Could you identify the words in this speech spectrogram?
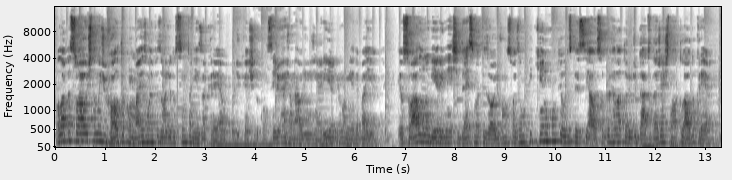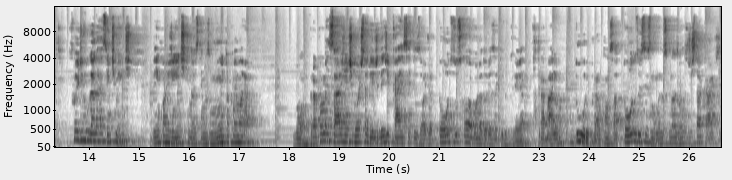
Olá pessoal, estamos de volta com mais um episódio do Sintoniza CREA, o podcast do Conselho Regional de Engenharia e Agronomia da Bahia. Eu sou Alan Nogueira e neste décimo episódio vamos fazer um pequeno conteúdo especial sobre o relatório de dados da gestão atual do CREA, que foi divulgado recentemente. Vem com a gente que nós temos muito a comemorar. Bom, para começar, a gente gostaria de dedicar esse episódio a todos os colaboradores aqui do CREA que trabalham duro para alcançar todos esses números que nós vamos destacar aqui.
